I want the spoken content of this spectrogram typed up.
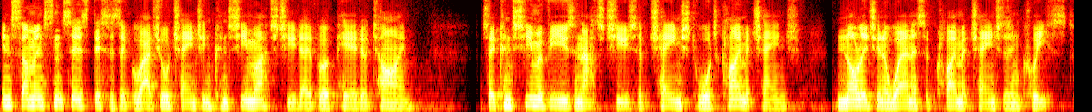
In some instances, this is a gradual change in consumer attitude over a period of time. So, consumer views and attitudes have changed towards climate change, knowledge and awareness of climate change has increased,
